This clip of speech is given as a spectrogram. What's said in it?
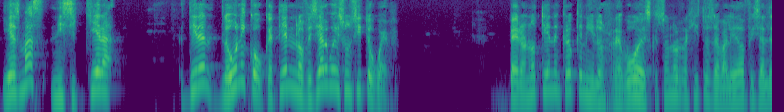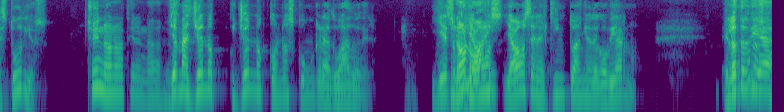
Y es más, ni siquiera tienen, lo único que tienen oficial, güey, es un sitio web pero no tienen, creo que ni los reboes, que son los registros de validad oficial de estudios. Sí, no, no tienen nada. Y además, yo no, yo no conozco un graduado de él. Y eso no, ya, vamos, ya, vamos, en el quinto año de gobierno. El otro día,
